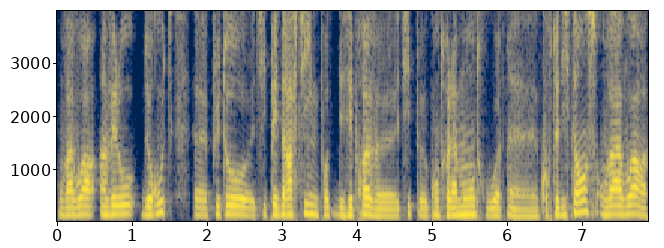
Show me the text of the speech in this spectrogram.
on va avoir un vélo de route plutôt typé drafting pour des épreuves type contre la montre ou courte distance. On va avoir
